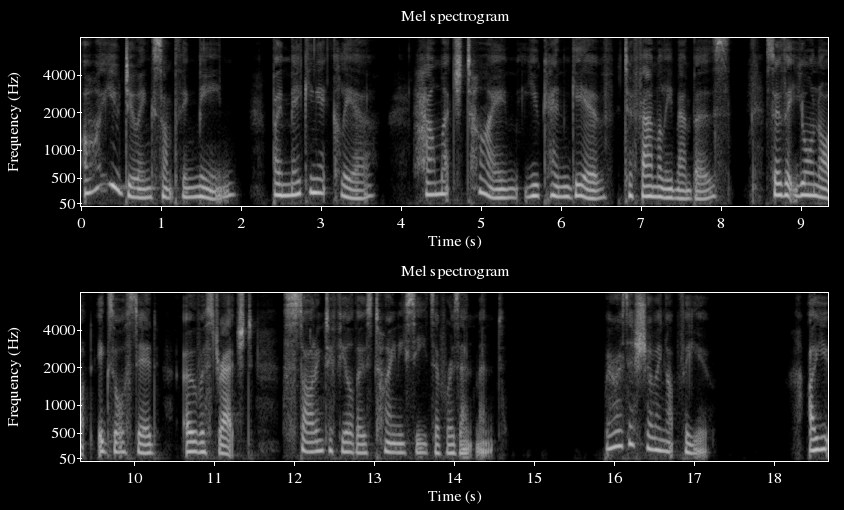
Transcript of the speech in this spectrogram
are you doing something mean by making it clear how much time you can give to family members so that you're not exhausted, overstretched, starting to feel those tiny seeds of resentment? Where is this showing up for you? Are you,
